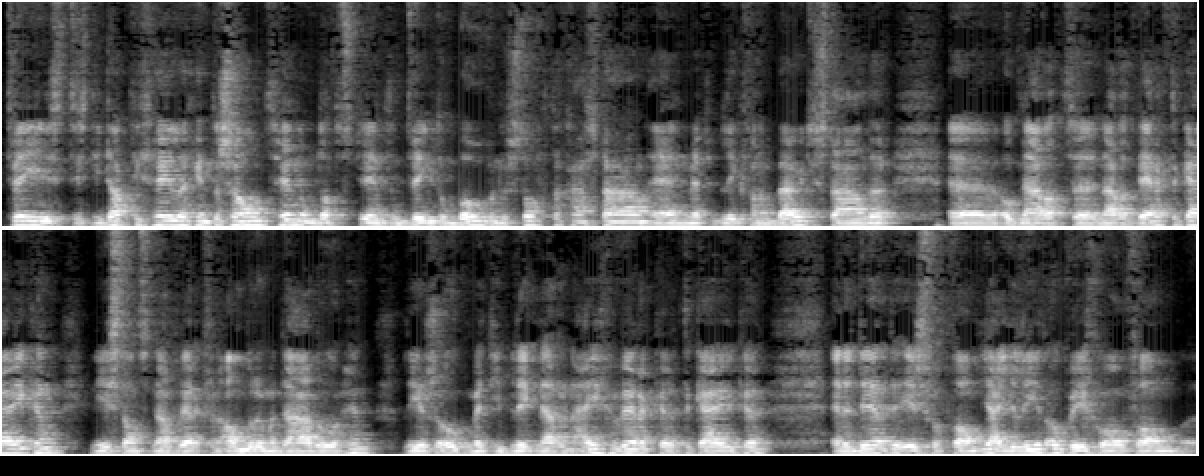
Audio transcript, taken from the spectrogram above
Twee is, het is didactisch heel erg interessant, hè, omdat de studenten dwingt om boven de stof te gaan staan en met de blik van een buitenstaander ook naar dat, naar dat werk te kijken. In eerste instantie naar het werk van anderen, maar daardoor hè, leren ze ook met die blik naar hun eigen werk te kijken. En het derde is van, ja, je leert ook weer gewoon van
